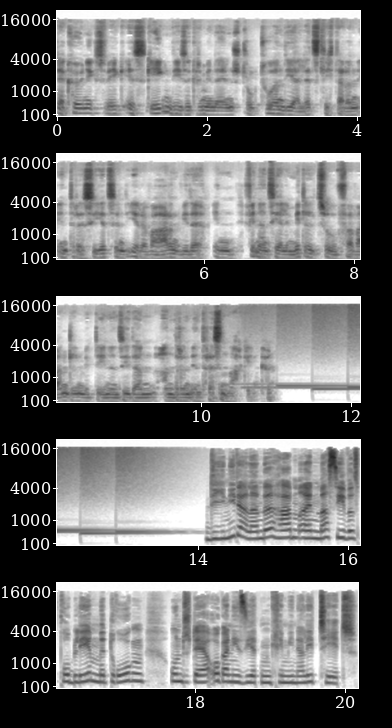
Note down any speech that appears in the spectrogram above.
der Königsweg ist gegen diese kriminellen Strukturen, die ja letztlich daran interessiert sind, ihre Waren wieder in finanzielle Mittel zu verwandeln, mit denen sie dann anderen Interessen nachgehen können. Die Niederlande haben ein massives Problem mit Drogen und der organisierten Kriminalität.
